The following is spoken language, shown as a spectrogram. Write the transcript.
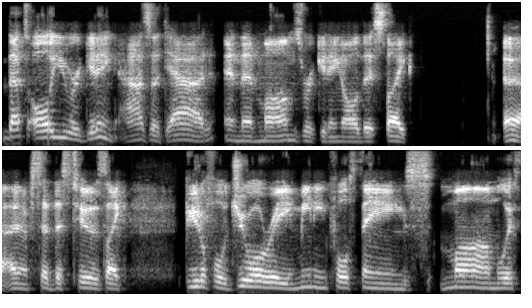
that's all you were getting as a dad. And then moms were getting all this, like, uh, and I've said this too, is like beautiful jewelry, meaningful things, mom with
